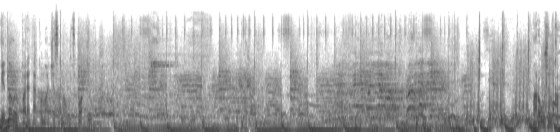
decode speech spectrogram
Відновив паритет у матчі за новим спортів. Маруженко.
